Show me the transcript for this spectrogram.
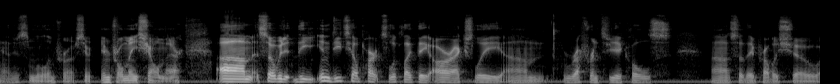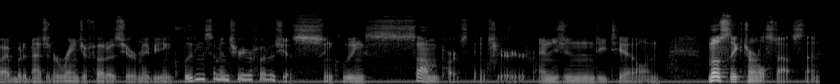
yeah, just some little information, there. Um, so, the in detail parts look like they are actually um, reference vehicles. Uh, so, they probably show, I would imagine, a range of photos here, maybe including some interior photos. Yes, including some parts of the interior, engine detail, and mostly external stuff then.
